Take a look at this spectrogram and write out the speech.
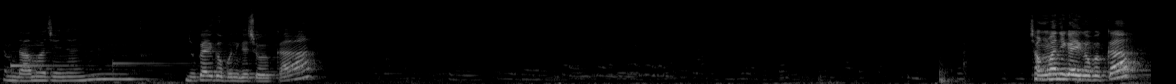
그럼 나머지는 누가 읽어보는 게 좋을까? 정만이가 읽어볼까?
